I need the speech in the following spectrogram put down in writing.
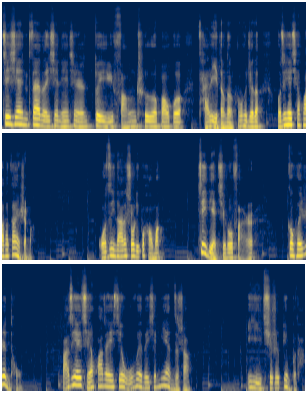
这现在的一些年轻人对于房车、包括彩礼等等，他们会觉得我这些钱花它干什么？我自己拿在手里不好吗？这点其实我反而。更会认同，把这些钱花在一些无谓的一些面子上，意义其实并不大。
